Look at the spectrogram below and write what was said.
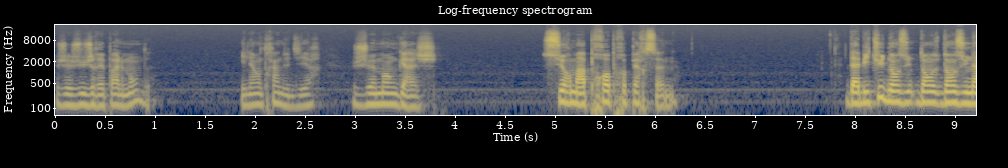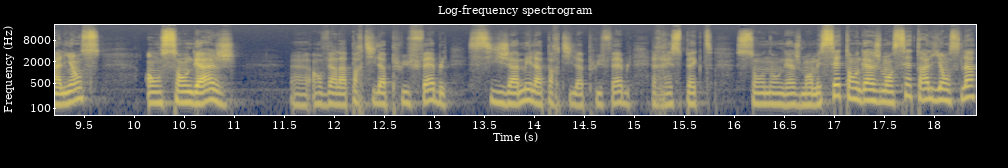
je ne jugerai pas le monde. Il est en train de dire, je m'engage sur ma propre personne. D'habitude, dans une, alliance, on s'engage euh, envers la partie la plus faible si jamais la partie la plus faible respecte son engagement. Mais cet engagement, cette alliance-là,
